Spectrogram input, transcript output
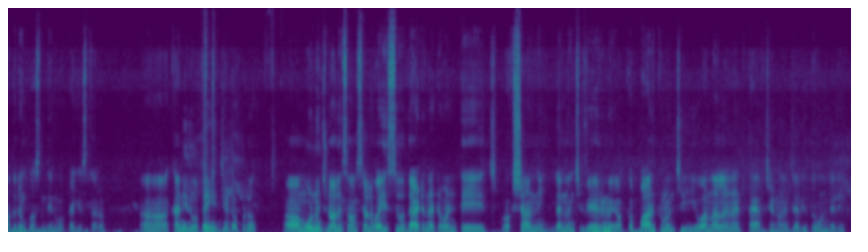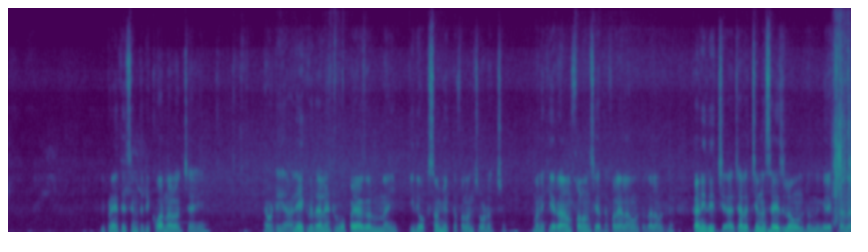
అద్దడం కోసం దీన్ని ఉపయోగిస్తారు. కానీ ఇది ఉపయోగించేటప్పుడు మూడు నుంచి నాలుగు సంవత్సరాల వయసు దాటినటువంటి వృక్షాన్ని దాని నుంచి వేరు యొక్క బార్క్ నుంచి ఈ వర్ణాలు అనేవి తయారు చేయడం అనేది జరుగుతూ ఉండేది. ఇప్పుడైతే సింథటిక్ వర్ణాలు వచ్చాయి. కాబట్టి అనేక విధాలైన ఉపయోగాలు ఉన్నాయి. ఇది ఒక సంయుక్త ఫలం చూడొచ్చు. మనకి రామ్ ఫలం సీతాఫలం ఎలా ఉంటుందో అలా ఉంటుంది. కానీ ఇది చ- చాలా చిన్న సైజులో ఉంటుంది. మీరు ఇక్కడ నా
